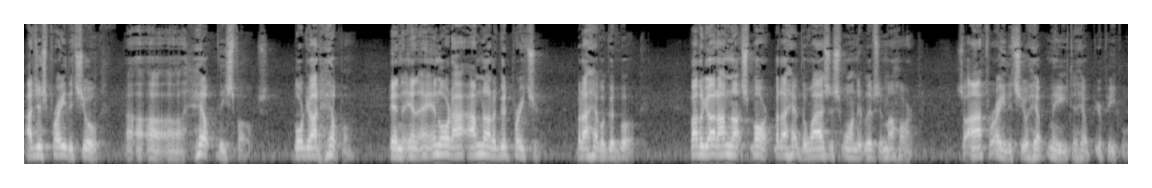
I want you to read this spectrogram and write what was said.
I just pray that you'll uh, uh, uh, help these folks. Lord God, help them. And, and, and Lord, I, I'm not a good preacher, but I have a good book. Father God, I'm not smart, but I have the wisest one that lives in my heart. So I pray that you'll help me to help your people.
